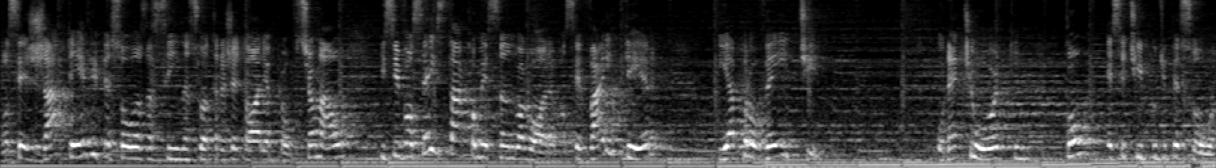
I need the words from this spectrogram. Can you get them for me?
você já teve pessoas assim na sua trajetória profissional e se você está começando agora, você vai ter e aproveite o networking com esse tipo de pessoa,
